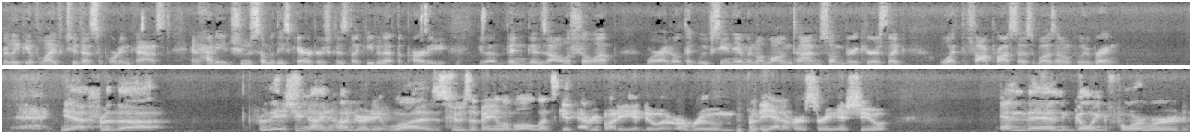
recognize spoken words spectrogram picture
really give life to that supporting cast? And how do you choose some of these characters? Because like even at the party, you have Vin Gonzales show up, where I don't think we've seen him in a long time. So I'm very curious, like what the thought process was on who to bring. Yeah, for the for the issue 900, it was who's available. Let's get everybody into a, a room for the anniversary issue. And then going forward,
